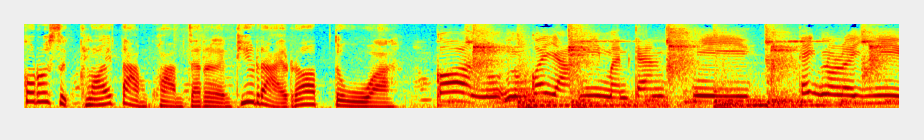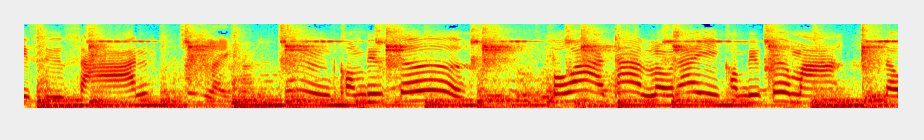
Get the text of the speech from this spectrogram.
ก็รู้สึกคล้อยตามความเจริญที่รายรอบตัว ก็หนูหนูก็อยากมีเหมือนกันมีเทคโนโลยีสื่อสารเช่นอะไรคะเช่นคอมพิวเตอร์ เพราะว่าถ้าเราได้คอมพิวเตอร์มา เรา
